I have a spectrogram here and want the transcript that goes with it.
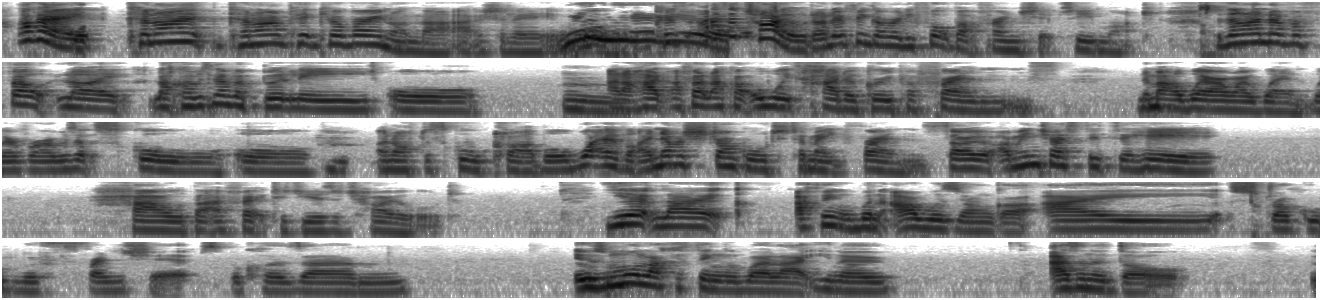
Okay, What- can I can I pick your brain on that actually? Yeah, yeah, Because yeah. as a child, I don't think I really thought about friendship too much. But then I never felt like like I was never bullied or mm, and I had I felt like I always had a group of friends, no matter where I went, whether I was at school or Mm. an after school club or whatever. I never struggled to make friends. So I'm interested to hear how that affected you as a child. Yeah, like I think when I was younger, I struggled with friendships because um it was more like a thing where like, you know, as an adult,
